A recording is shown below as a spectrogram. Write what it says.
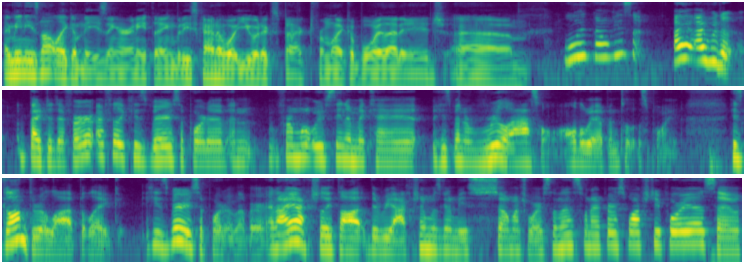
I mean, he's not like amazing or anything, but he's kind of what you would expect from like a boy that age. Um, Well, no, he's. I, I would uh, beg to differ. I feel like he's very supportive, and from what we've seen in McKay, he's been a real asshole all the way up until this point. He's gone through a lot, but like he's very supportive of her. And I actually thought the reaction was going to be so much worse than this when I first watched Euphoria. So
